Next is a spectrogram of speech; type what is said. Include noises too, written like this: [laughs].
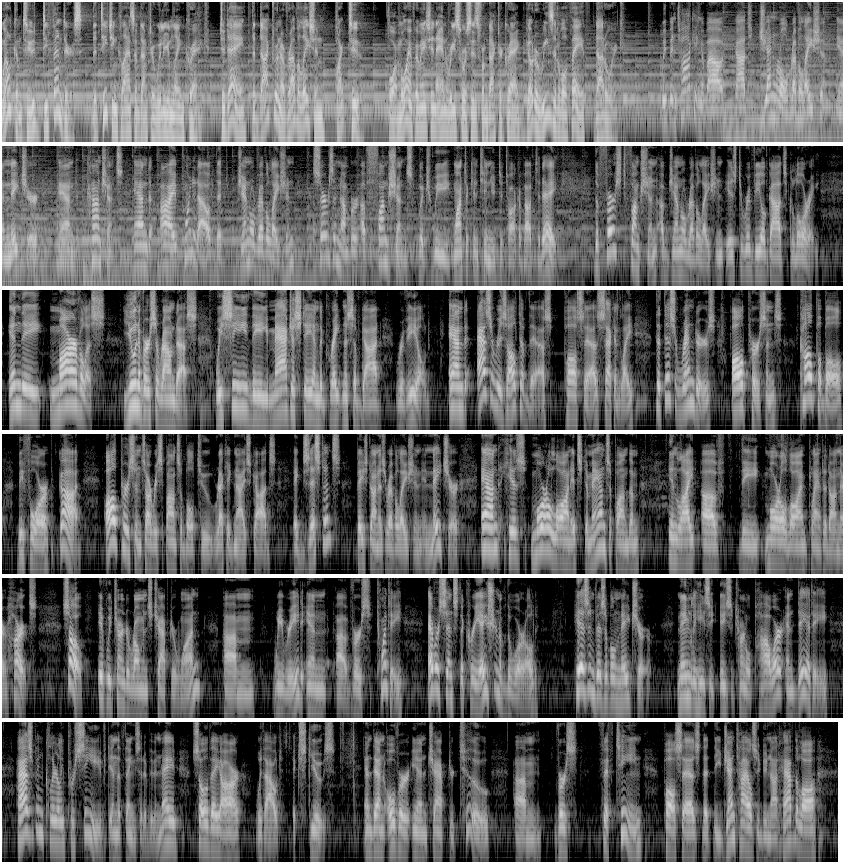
Welcome to Defenders, the teaching class of Dr. William Lane Craig. Today, the Doctrine of Revelation, Part 2. For more information and resources from Dr. Craig, go to reasonablefaith.org. We've been talking about God's general revelation in nature and conscience. And I pointed out that general revelation serves a number of functions, which we want to continue to talk about today. The first function of general revelation is to reveal God's glory. In the marvelous universe around us, we see the majesty and the greatness of God revealed. And as a result of this, Paul says, secondly, that this renders all persons culpable before God. All persons are responsible to recognize God's existence based on his revelation in nature, and his moral law and its demands upon them in light of the moral law implanted on their hearts. So, if we turn to Romans chapter 1, um, we read in uh, verse 20 Ever since the creation of the world, his invisible nature, namely his, his eternal power and deity, has been clearly perceived in the things that have been made, so they are without excuse. And then over in chapter 2, um, verse 15, Paul says that the Gentiles who do not have the law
